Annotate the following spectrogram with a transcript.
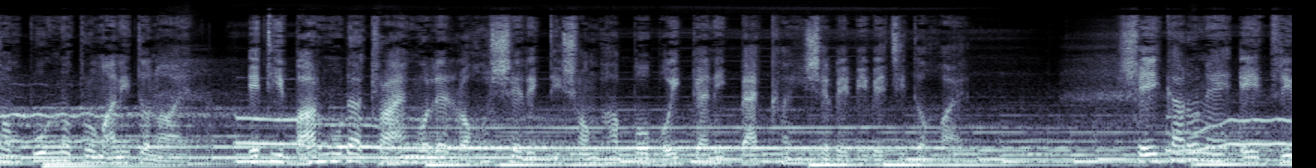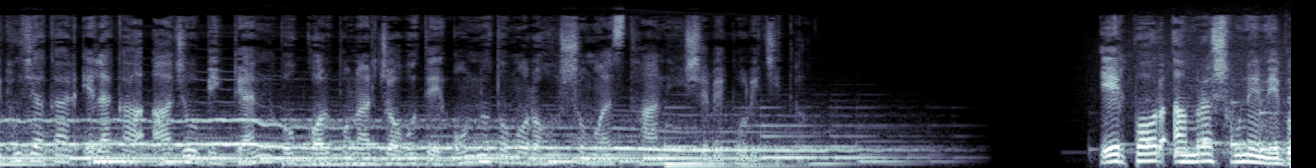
সম্পূর্ণ প্রমাণিত নয়, এটি বারমুডা ট্রায়াঙ্গলের রহস্যের একটি সম্ভাব্য বৈজ্ঞানিক ব্যাখ্যা হিসেবে বিবেচিত হয়। সেই কারণে এই ত্রিভুজাকার এলাকা আজও বিজ্ঞান ও কল্পনার জগতে অন্যতম রহস্যময় স্থান হিসেবে পরিচিত। এরপর আমরা শুনে নেব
